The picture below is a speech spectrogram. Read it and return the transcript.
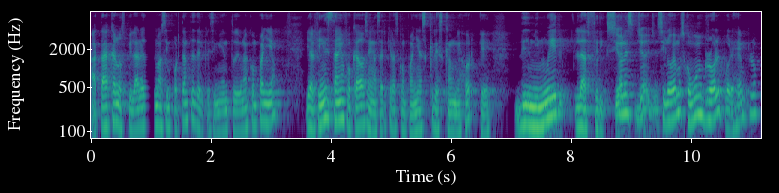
atacan los pilares más importantes del crecimiento de una compañía y al fin están enfocados en hacer que las compañías crezcan mejor, que disminuir las fricciones. Yo, si lo vemos como un rol, por ejemplo,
